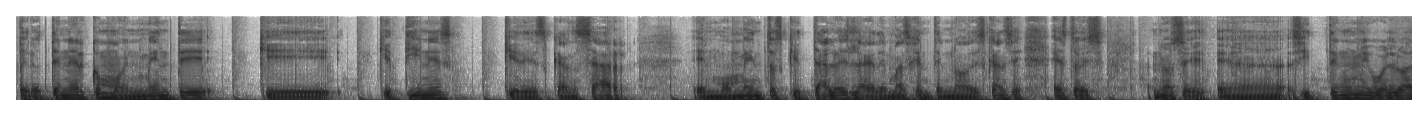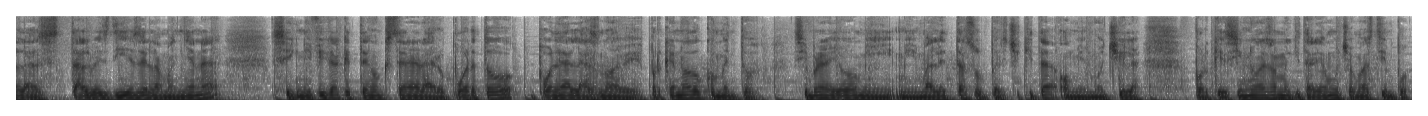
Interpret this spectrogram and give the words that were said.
pero tener como en mente que, que tienes que descansar en momentos que tal vez la demás gente no descanse. Esto es, no sé, eh, si tengo mi vuelo a las tal vez 10 de la mañana, significa que tengo que estar en el aeropuerto, ponle a las 9, porque no documento. Siempre me llevo mi, mi maleta súper chiquita o mi mochila, porque si no eso me quitaría mucho más tiempo.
